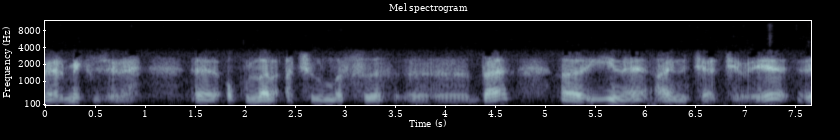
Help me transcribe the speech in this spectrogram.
vermek üzere e, okullar açılması e, da e, yine aynı çerçeveye e,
